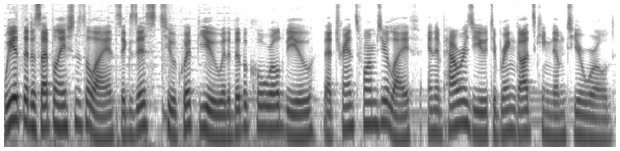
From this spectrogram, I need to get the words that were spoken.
We at the Disciple Nations Alliance exist to equip you with a biblical worldview that transforms your life and empowers you to bring God's kingdom to your world.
